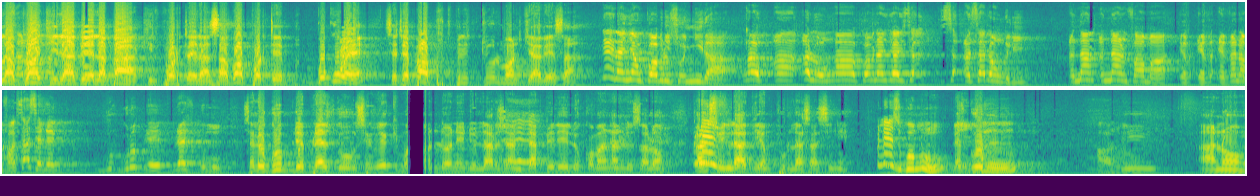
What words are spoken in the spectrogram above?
la voix qu'il avait là-bas qu'il portait là sa voix portait beaucoup hein c'était pas tout le monde qui avait ça ah, e ça c'est groupe de Blaise c'est le groupe de Blaise Gou c'est eux qui m'ont donné de l'argent d'appeler le commandant de salon quand celui-là vient pour l'assassiner. Blaise Gomou Blaise Gomou ah non.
